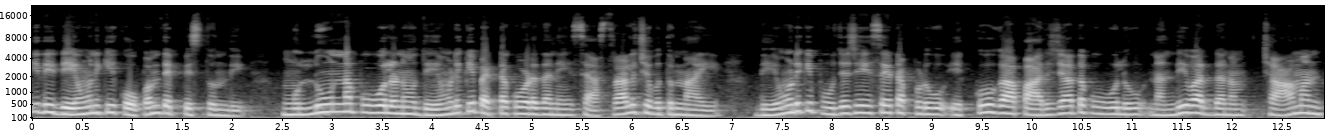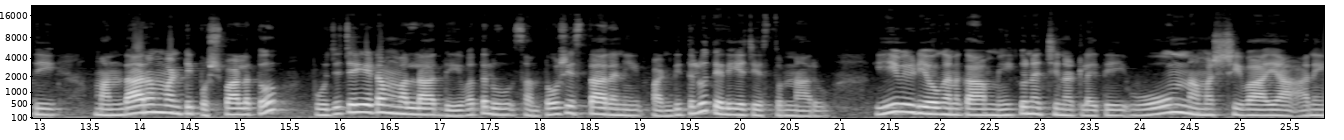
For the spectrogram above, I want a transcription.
ఇది దేవునికి కోపం తెప్పిస్తుంది. ముళ్ళు ఉన్న పువ్వులను దేవుడికి పెట్టకూడదని శాస్త్రాలు చెబుతున్నాయి. దేవుడికి పూజ చేసేటప్పుడు ఎక్కువగా పారిజాత పువ్వులు నందివర్ధనం చామంతి మందారం వంటి పుష్పాలతో పూజ చేయటం వల్ల దేవతలు సంతోషిస్తారని పండితులు తెలియచేస్తున్నారు. ఈ వీడియో కనుక మీకు నచ్చినట్లయితే ఓం నమ శివాయ అని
